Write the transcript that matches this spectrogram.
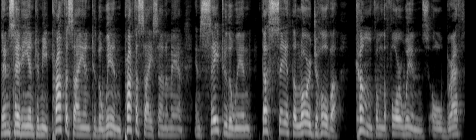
Then said he unto me, Prophesy unto the wind, prophesy, Son of Man, and say to the wind, Thus saith the Lord Jehovah Come from the four winds, O breath,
